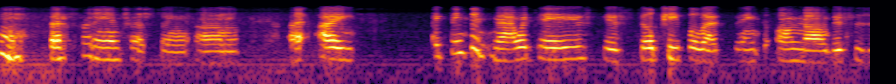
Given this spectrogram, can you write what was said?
Hmm, that's pretty interesting. Um, I, I I think that nowadays there's still people that think, oh no, this is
